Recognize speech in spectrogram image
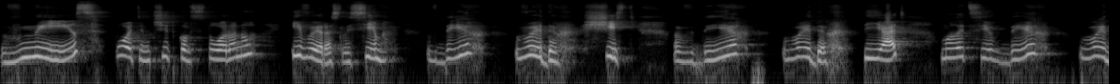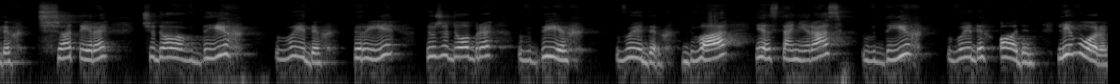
вниз, потім чітко в сторону і виросли. Сім. Вдих, видих. Шість. Вдих, видих. П'ять. Молодці. Вдих, видих. Чотири. Чудово. Вдих, видих. Три. Дуже добре. Вдих, видих. Два. І останній раз. Вдих, видих, один. Ліворуч.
